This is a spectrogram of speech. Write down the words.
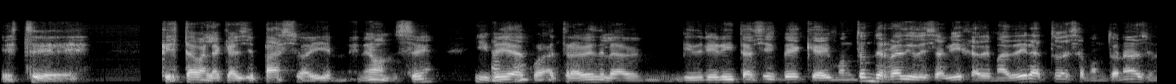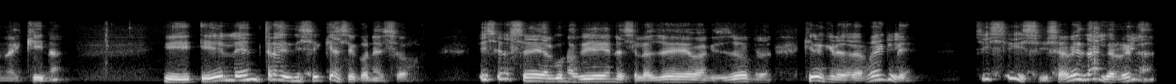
este, que estaba en la calle Paso, ahí en, en Once, y ve a, través de la vidrierita así, ve que hay un montón de radio de esa vieja de madera, todas amontonadas en una esquina. Y, y él entra y dice, ¿qué hace con eso? Dice, no sé, algunos bienes se la llevan, qué sé yo, pero ¿quiere que le arregle? Sí, sí, sí, ¿sabes? Dale, arregla.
